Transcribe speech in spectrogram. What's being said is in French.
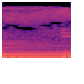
Mm-hmm.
